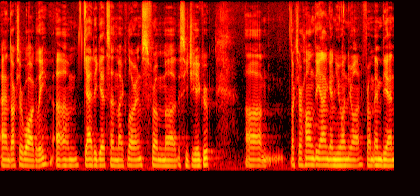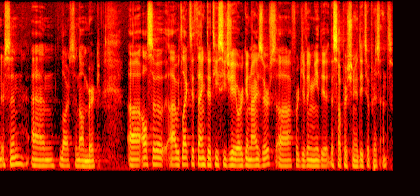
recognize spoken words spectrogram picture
and Dr. Wagle, um, Gadi Getz and Mike Lawrence from uh, the CGA group, um, Dr. Han Liang and Yuan Yuan from MD Anderson, and Larson Umberg. Uh, also, I would like to thank the TCGA organizers uh, for giving me the, this opportunity to present.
